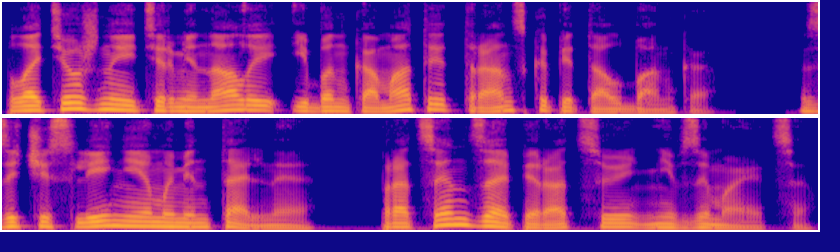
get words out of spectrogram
платежные терминалы и банкоматы Транскапиталбанка. Зачисление моментальное, процент за операцию не взимается.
